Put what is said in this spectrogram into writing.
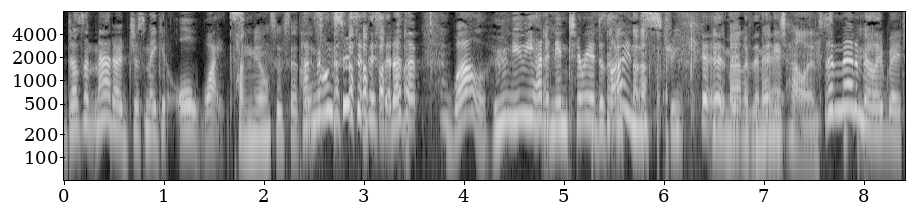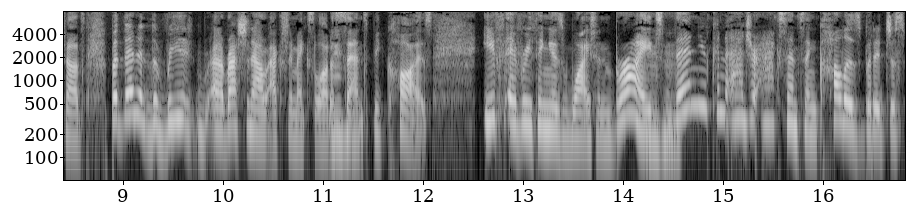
"Doesn't matter, just make it all white." Park Myung-soo said Park this? Myung-soo said this, and I thought, well, who knew he had an interior design streak? He's a the man of many day. talents. The man of Yeah. many, many talents. But then the re- uh, rationale actually makes a lot of Mm-hmm. sense because if everything is white and bright, Mm-hmm. then you can add your accents and colors, but it just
